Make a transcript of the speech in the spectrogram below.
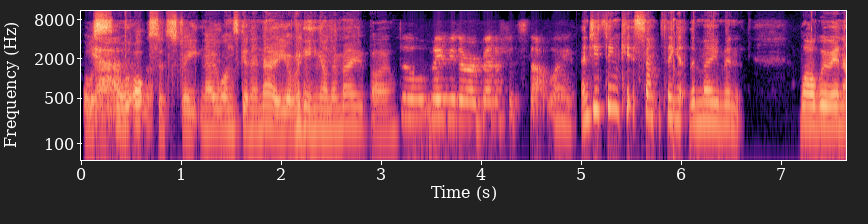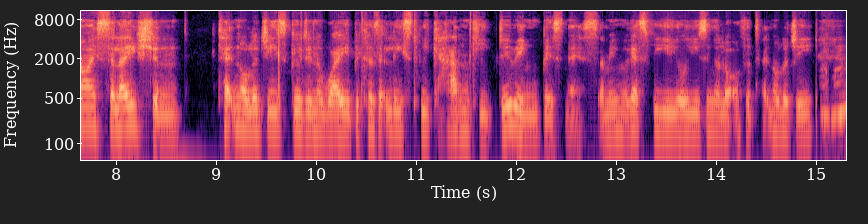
or, yeah. or Oxford Street, no one's going to know you're ringing on a mobile. So maybe there are benefits that way. And do you think it's something at the moment while we're in isolation technology is good in a way because at least we can keep doing business. I mean, I guess for you, you're using a lot of the technology mm-hmm.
